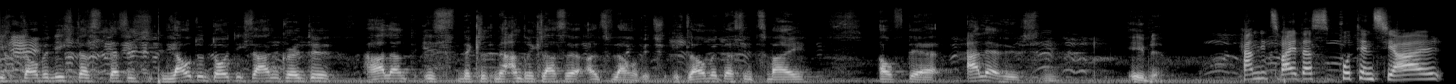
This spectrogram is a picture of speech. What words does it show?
ich glaube nicht, dass, dass ich laut und deutlich sagen könnte, Haaland ist eine, eine andere Klasse als Vlahovic. Ich glaube, das sind zwei auf der allerhöchsten Ebene. Haben die zwei das Potenzial,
